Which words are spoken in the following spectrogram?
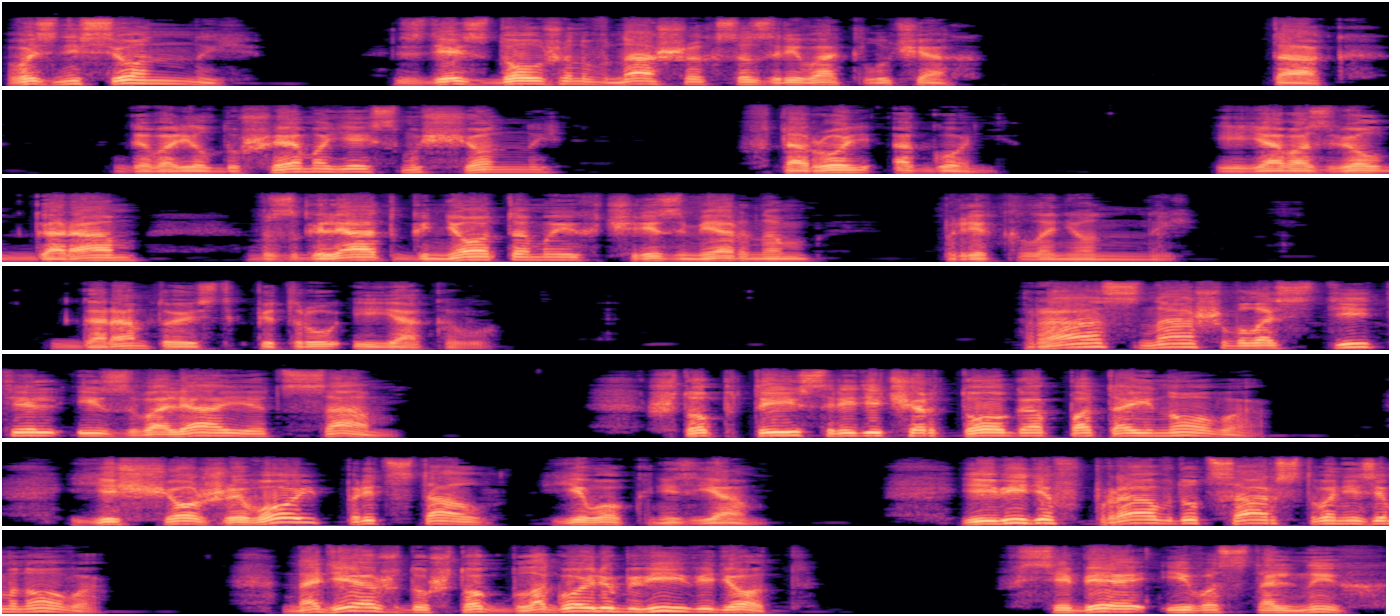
вознесенный, здесь должен в наших созревать лучах. Так, — говорил душе моей смущенной, — второй огонь. И я возвел к горам взгляд гнетом их чрезмерным преклоненный. К горам, то есть к Петру и Якову. Раз наш властитель изволяет сам, Чтоб ты среди чертога потайного Еще живой предстал его князьям, И, видев правду царства неземного, Надежду, что к благой любви ведет, В себе и в остальных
